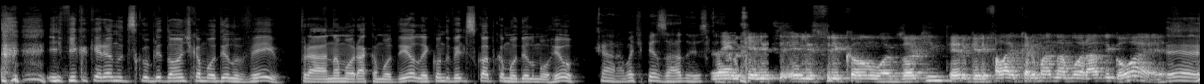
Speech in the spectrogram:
e fica querendo descobrir de onde que a modelo veio pra namorar com a modelo. Aí quando vê, ele descobre que a modelo morreu. Caramba, que pesado isso. Cara. Lembro que eles, eles ficam o episódio inteiro, que ele fala, ah, eu quero uma namorada igual a essa. É.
